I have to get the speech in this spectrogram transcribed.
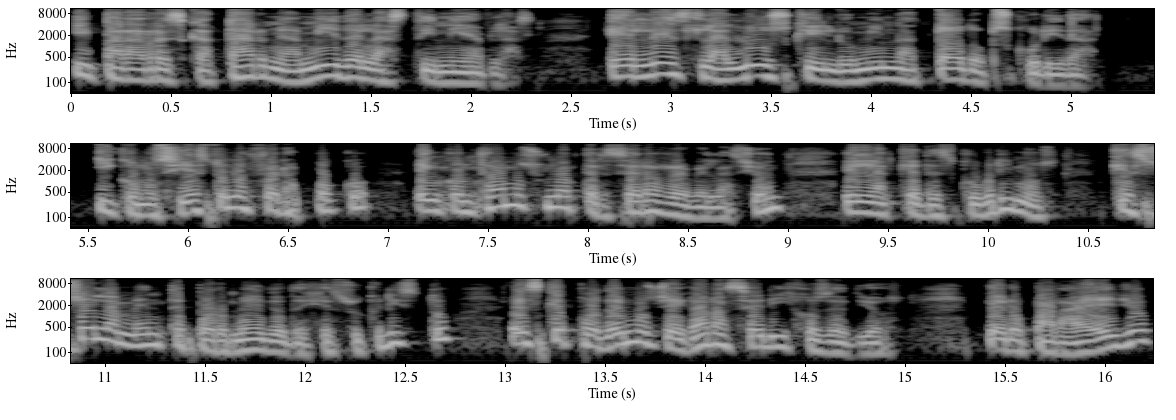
y para rescatarme a mí de las tinieblas. Él es la luz que ilumina toda obscuridad. Y como si esto no fuera poco, encontramos una tercera revelación en la que descubrimos que solamente por medio de Jesucristo es que podemos llegar a ser hijos de Dios. Pero para ello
